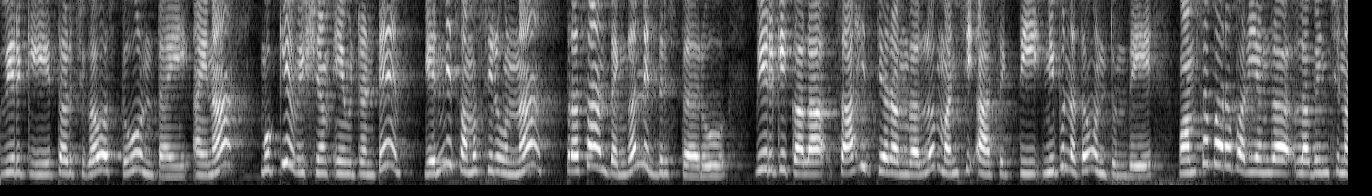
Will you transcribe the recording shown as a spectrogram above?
వీరికి తరచుగా వస్తూ ఉంటాయి. అయినా ముఖ్య విషయం ఏమిటంటే ఎన్ని సమస్యలు ఉన్నా ప్రశాంతంగా నిద్రిస్తారు. వీరికి కళ సాహిత్య రంగాల్లో మంచి ఆసక్తి నిపుణత ఉంటుంది. వంశపారపర్యంగా లభించిన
